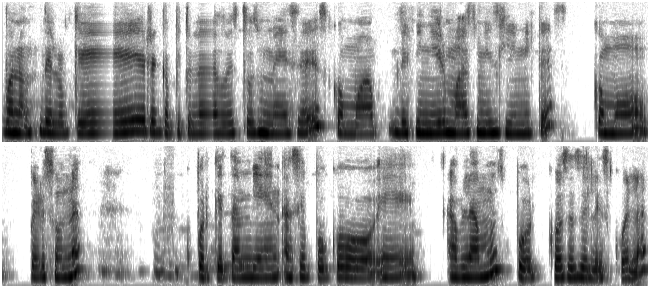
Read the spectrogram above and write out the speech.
bueno, de lo que he recapitulado estos meses, como a definir más mis límites como persona, porque también hace poco eh, hablamos por cosas de la escuela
